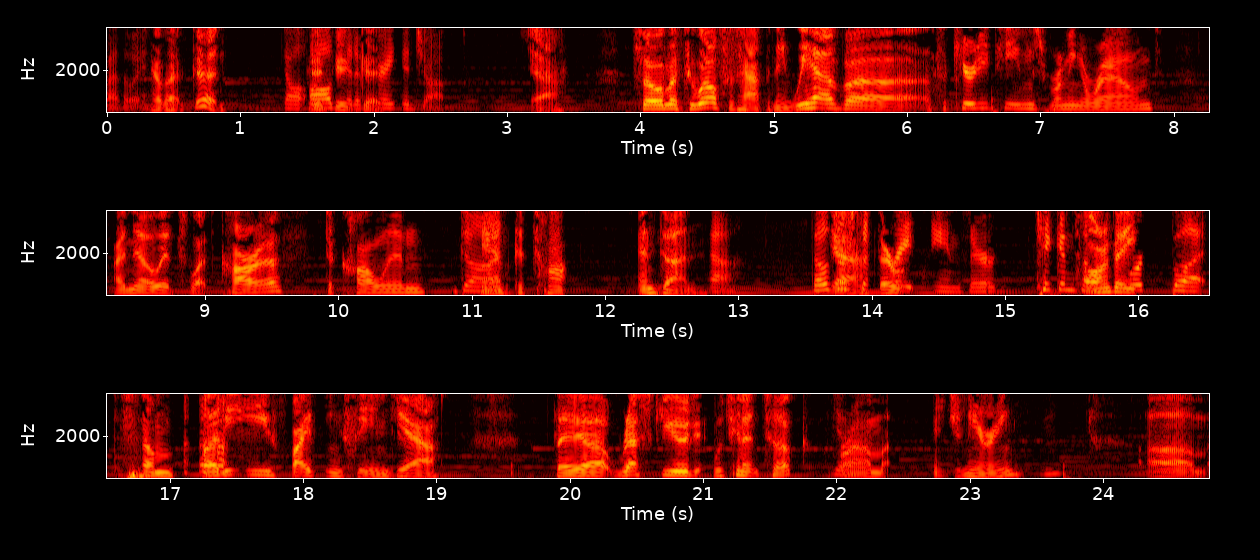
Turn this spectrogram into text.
By the way, yeah, that good. y'all good, all good, did a good. very good job. Yeah. So let's see what else is happening. We have uh security teams running around. I know it's what Kareth, DeCollin, Done. and Catan, and done. yeah. Those Yeah, are some great scenes. They're kicking some Aren't they- butt. Some bloody fighting scenes. Yeah. They uh, rescued Lieutenant Took Yeah. from engineering, Mhm. um,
